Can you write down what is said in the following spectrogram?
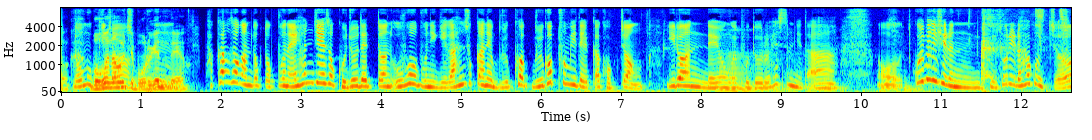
너무 뭐가 웃기죠. 나올지 모르겠는데요. 박항서 감독 덕분에 현지에서 고조됐던 우호 분위기가 한순간에 물거, 물거품이 될까 걱정 이런 내용을 아. 보도를 했습니다. 어, 꼴보기 싫은 그 소리를 하고 있죠.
